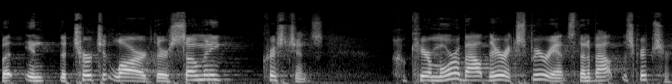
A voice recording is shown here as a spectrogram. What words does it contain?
but in the church at large, there are so many Christians who care more about their experience than about the Scripture.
